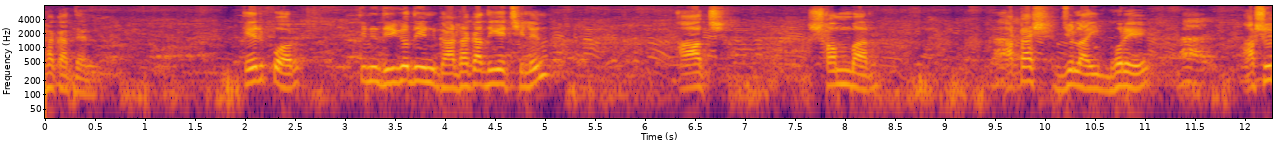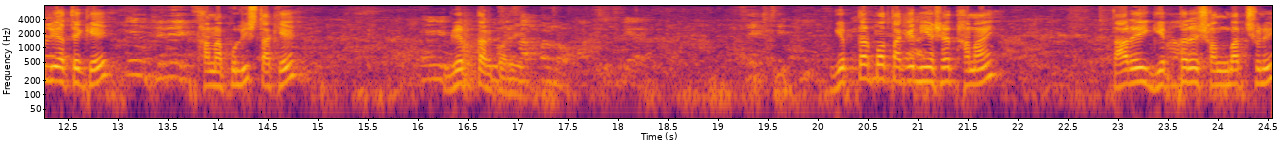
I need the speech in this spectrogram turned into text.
ঢাকা দেন। এরপর তিনি দীর্ঘদিন গা ঢাকা দিয়েছিলেন। আজ সোমবার, আঠাশ জুলাই ভোরে আশুলিয়া থেকে থানা পুলিশ তাকে গ্রেপ্তার করে। গ্রেপ্তার পর তাকে নিয়ে আসে থানায়। তার এই গ্রেপ্তারের সংবাদ শুনে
